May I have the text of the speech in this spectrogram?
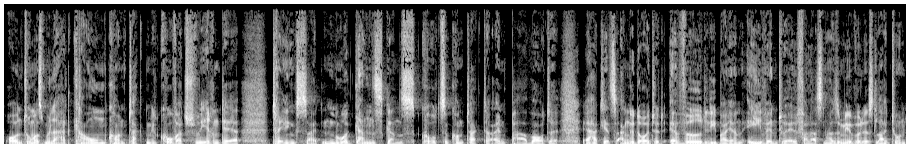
Und Thomas Müller hat kaum Kontakt mit Kovac während der Trainingszeiten. Nur ganz, ganz kurze Kontakte, ein paar Worte. Er hat jetzt angedeutet, er würde die Bayern eventuell verlassen. Also mir würde es leid tun,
